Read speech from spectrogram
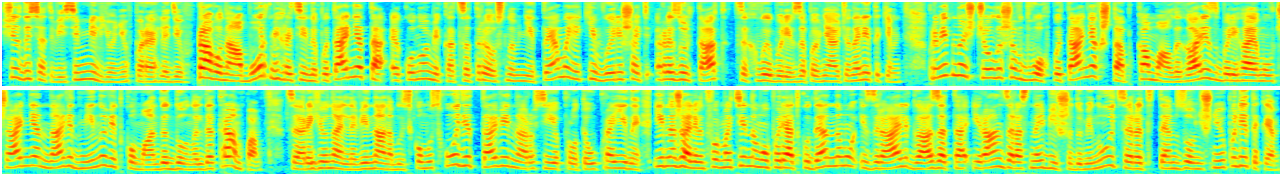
68 мільйонів переглядів. Право на аборт, міграційне питання та економіка це три основні теми, які вирішать результат цих виборів, запевняють аналітики. Примітно, що лише в двох питаннях штаб Камали Гарріс зберігає мовчання на відміну від команди Дональда Трампа. Це регіональна війна на близькому сході та війна Росії проти України. І на жаль, в інформаційному порядку денному Ізраїль, Газа та Іран зараз найбільше домінують серед тем зовнішньої політики.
